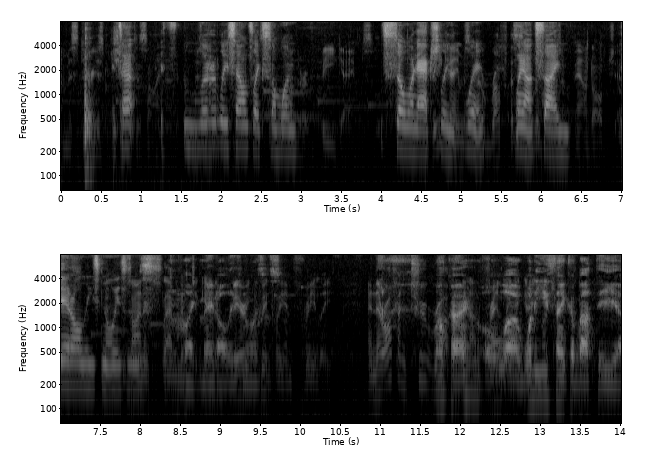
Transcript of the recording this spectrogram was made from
a mysterious It's chip a- designer it's literally sounds like someone- father of bee games. Someone actually went went outside and found did all these noises. Like, made all these noises. and freely. And they're often too rough Okay. and Well, uh, what do you think to about the uh,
